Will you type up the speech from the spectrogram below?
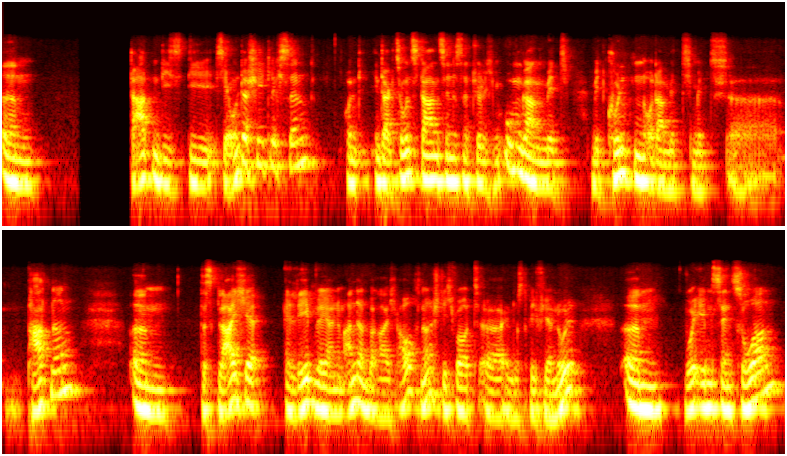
ähm, Daten, die, die sehr unterschiedlich sind und Interaktionsdaten sind es natürlich im Umgang mit, mit Kunden oder mit, mit äh, Partnern. Ähm, das Gleiche erleben wir ja in einem anderen Bereich auch, ne? Stichwort äh, Industrie 4.0, ähm, wo eben Sensoren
